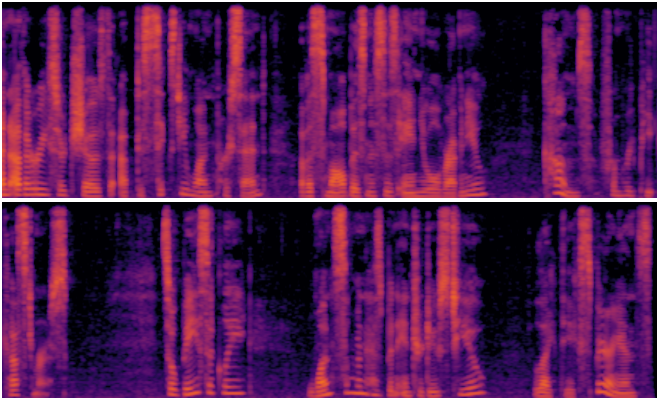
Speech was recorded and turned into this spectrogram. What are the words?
And other research shows that up to 61% of a small business's annual revenue comes from repeat customers. So basically, once someone has been introduced to you, like the experience,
